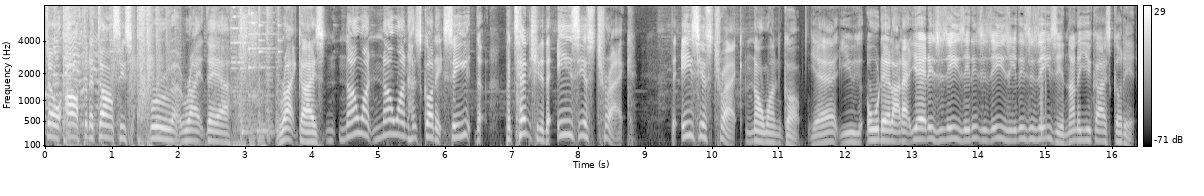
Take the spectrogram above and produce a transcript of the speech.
Crystal after the dance is through right there. Right, guys. No one, no one has got it. See, the, potentially the easiest track, the easiest track, no one got. Yeah, you all there like that. Yeah, this is easy. This is easy. This is easy. And none of you guys got it.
